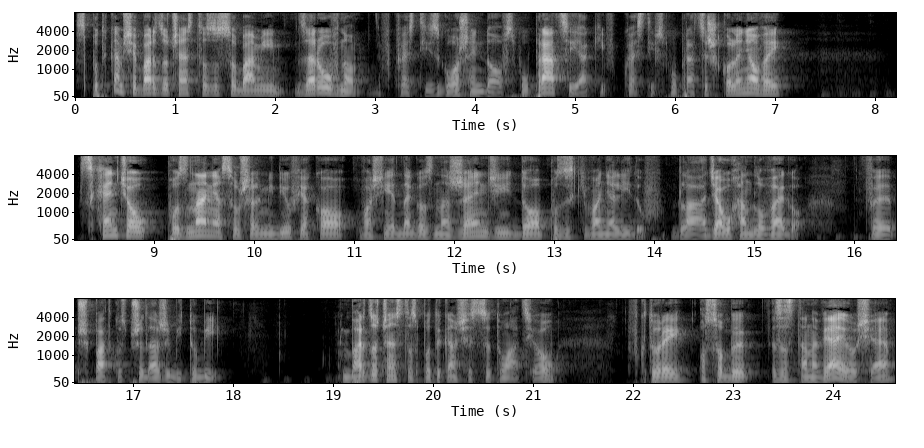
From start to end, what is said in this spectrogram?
Spotykam się bardzo często z osobami zarówno w kwestii zgłoszeń do współpracy, jak i w kwestii współpracy szkoleniowej, z chęcią poznania social mediów jako właśnie jednego z narzędzi do pozyskiwania leadów dla działu handlowego w przypadku sprzedaży B2B. Bardzo często spotykam się z sytuacją, w której osoby zastanawiają się,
